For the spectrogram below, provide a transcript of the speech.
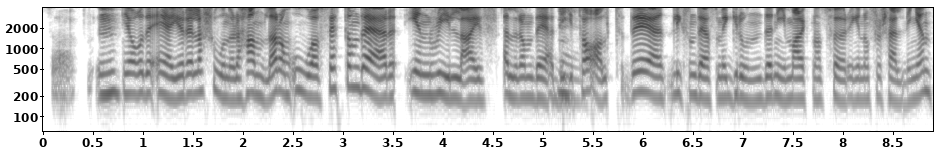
Så, mm. Ja, och det är ju relationer det handlar om oavsett om det är in real life eller om det är mm. digitalt. Mm. Det är liksom det som är grunden i marknadsföringen och försäljningen.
